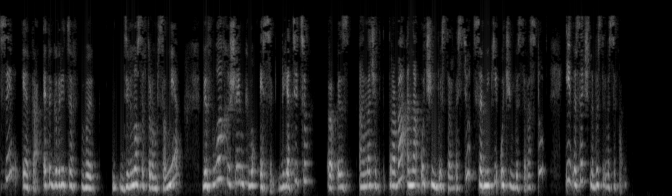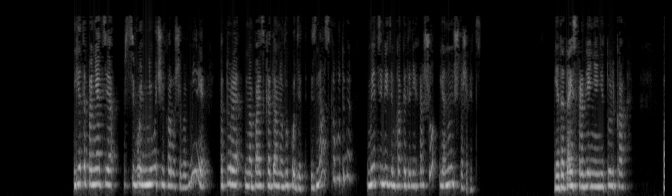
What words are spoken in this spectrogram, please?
цель это, это говорится в 92-м псалме, «Бефлуах и шейм кему эсеб, бияцицу Э, а, значит, трава, она очень быстро растет, сорняки очень быстро растут и достаточно быстро высыхают. И это понятие всего не очень хорошего в мире, которое на базе, когда оно выходит из нас, как будто бы мы этим видим, как это нехорошо, и оно уничтожается. И да, исправление не только э,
